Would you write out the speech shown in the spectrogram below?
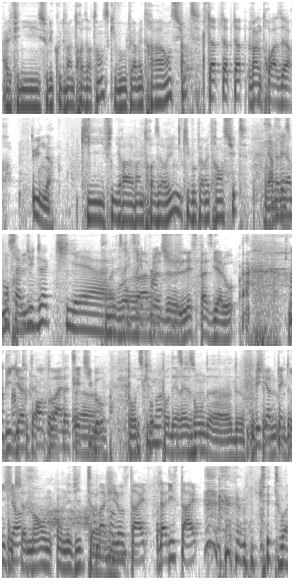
elle finit sous les coups de 23h30, ce qui vous permettra ensuite, Stop, stop, stop, 23h01. qui finira à 23h01, qui vous permettra ensuite C'est le responsable du doc qui est euh, très très Responsable pointu. de l'espace gallo. Big up Antoine en fait, et euh, Thibaut. Pour, pour, des raisons de, fonctionnement, on, on évite, euh, Machino style, daddy style. Tais-toi.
